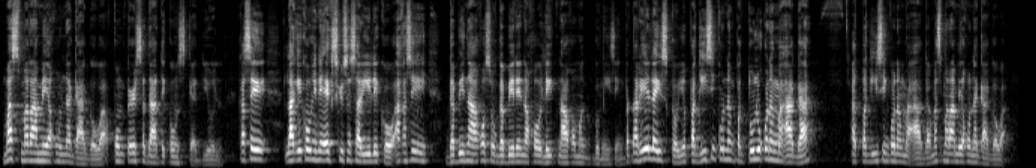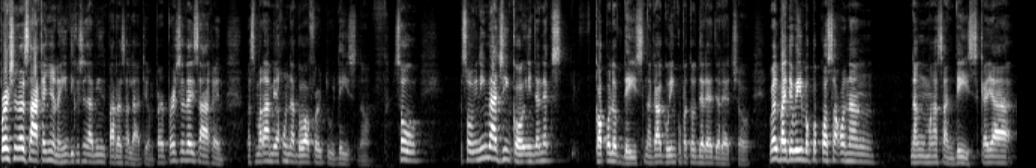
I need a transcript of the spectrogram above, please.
mas marami akong nagagawa compare sa dati kong schedule. Kasi lagi kong ini-excuse sa sarili ko, ah kasi gabi na ako, so gabi rin ako, late na ako maggumising. But na-realize ko, yung pagising ko ng, pagtulog ko ng maaga, at pagising ko ng maaga, mas marami akong nagagawa. Personal sa akin yun, hindi ko sinabing para sa lahat yun. Pero personal sa akin, mas marami akong nagawa for two days, no? So, so in-imagine ko, in the next couple of days, na gagawin ko pa to dire-diretso. Well, by the way, magpo-post ako ng, ng mga Sundays. Kaya,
